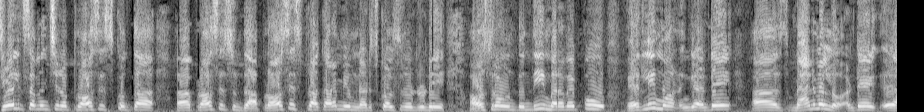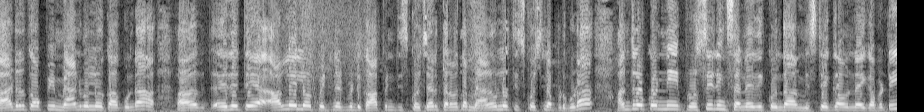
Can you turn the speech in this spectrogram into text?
జైలుకు సంబంధించిన ప్రాసెస్ కొంత ప్రాసెస్ ఉంటుంది ఆ ప్రాసెస్ ప్రకారం మేము నడుచుకోవాల్సినటువంటి అవసరం ఉంటుంది. మరోవైపు ఎర్లీ మార్నింగ్ అంటే మాన్యువల్లో అంటే ఆర్డర్ కాపీ మాన్యువల్లో కాకుండా ఏదైతే ఆన్లైన్లో పెట్టినటువంటి కాపీని తీసుకొచ్చారో తర్వాత మాన్యువల్లో తీసుకొచ్చినప్పుడు కూడా అందులో కొన్ని ప్రొసీడింగ్స్ అనేది కొంత మిస్టేక్గా ఉన్నాయి కాబట్టి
